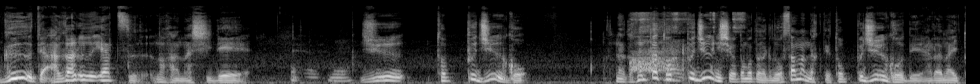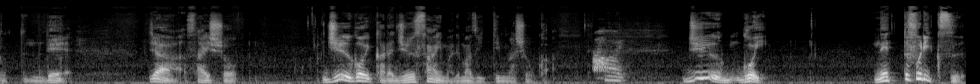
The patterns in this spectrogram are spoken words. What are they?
グーって上がるやつの話で、うん10トップ15なんか本当はトップ10にしようと思ったんだけど収まんなくてトップ15でやらないとっていうのでじゃあ最初15位から13位までまず行ってみましょうか。はい。15位ネットフリックス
